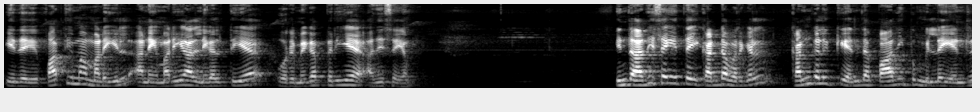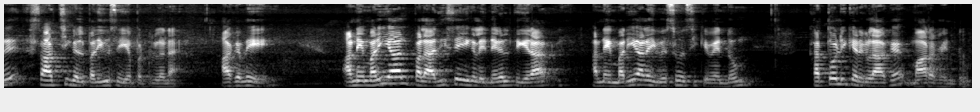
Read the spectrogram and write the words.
இது ஃபாத்திமா மலையில் அன்னை மரியால் நிகழ்த்திய ஒரு மிகப்பெரிய அதிசயம். இந்த அதிசயத்தை கண்டவர்கள் கண்களுக்கு எந்த பாதிப்பும் இல்லை என்று சாட்சிகள் பதிவு செய்யப்பட்டுள்ளன. ஆகவே அன்னை மரியால் பல அதிசயங்களை நிகழ்த்துகிறார். அன்னை மரியாலை விசுவசிக்க வேண்டும். கத்தோலிக்கர்களாக மாற வேண்டும்.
